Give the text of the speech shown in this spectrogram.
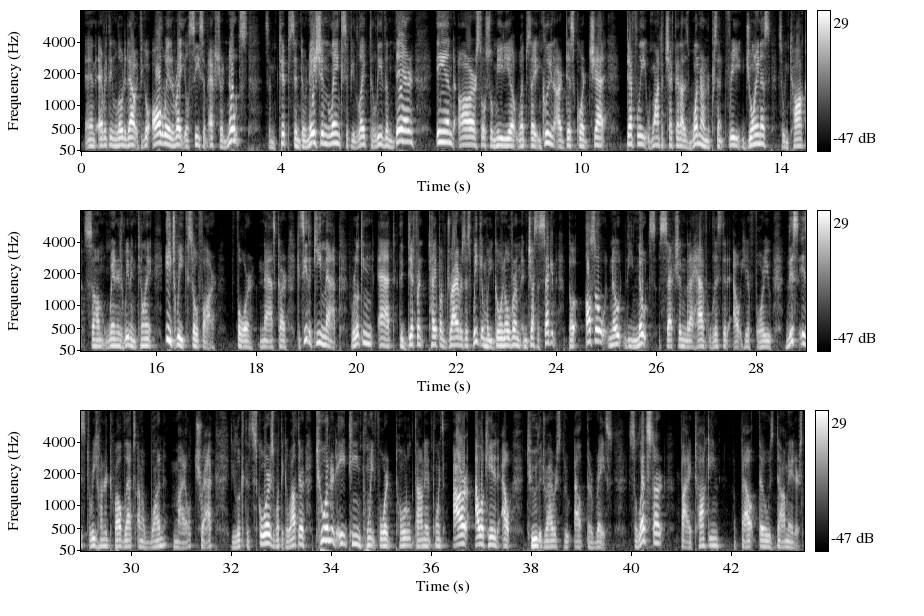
and everything loaded out. If you go all the way to the right, you'll see some extra notes, some tips and donation links if you'd like to leave them there, and our social media website, including our Discord chat. Definitely want to check that out. It's 100% free. Join us so we can talk some winners. We've been killing it each week so far for NASCAR. You can see the key map. We're looking at the different type of drivers this week, and we'll be going over them in just a second. But also note the notes section that I have listed out here for you. This is 312 laps on a one mile track. You look at the scores, what they go out there. 218.4 total dominated points are allocated out to the drivers throughout the race. So let's start by talking about those dominators.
